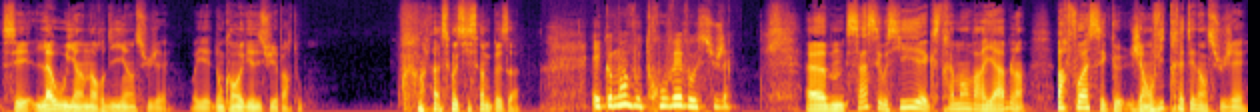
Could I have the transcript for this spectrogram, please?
c'est là où il y a un ordi, il y a un sujet. Vous voyez Donc il y a des sujets partout. voilà, c'est aussi simple que ça. Et comment vous trouvez vos sujets? Euh, ça, c'est aussi extrêmement variable. Parfois, c'est que j'ai envie de traiter d'un sujet,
